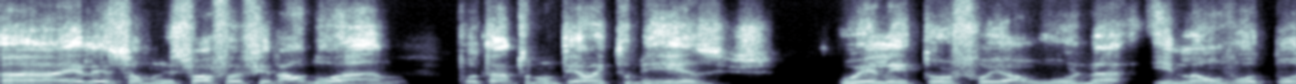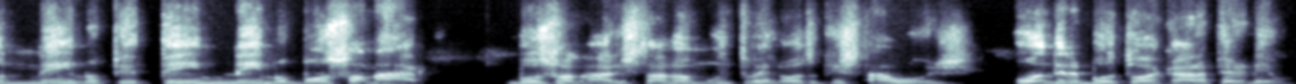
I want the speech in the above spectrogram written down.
A eleição municipal foi final do ano, portanto, não tem oito meses. O eleitor foi à urna e não votou nem no PT nem no Bolsonaro. Bolsonaro estava muito melhor do que está hoje. Onde ele botou a cara, perdeu.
